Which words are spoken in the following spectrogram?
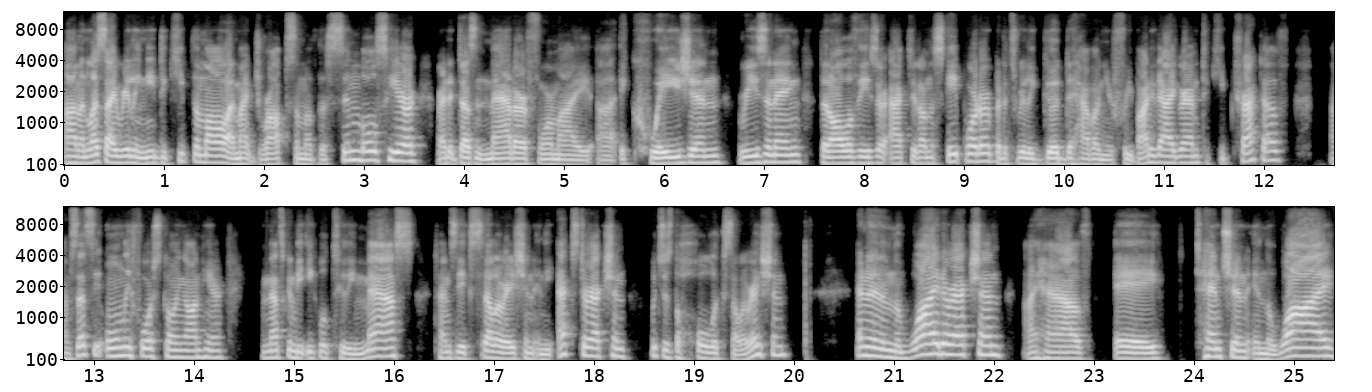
um, unless I really need to keep them all, I might drop some of the symbols here, right? It doesn't matter for my uh, equation reasoning that all of these are acted on the skateboarder, but it's really good to have on your free body diagram to keep track of. Um, so that's the only force going on here. And that's going to be equal to the mass times the acceleration in the x direction, which is the whole acceleration. And then in the y direction, I have a tension in the y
